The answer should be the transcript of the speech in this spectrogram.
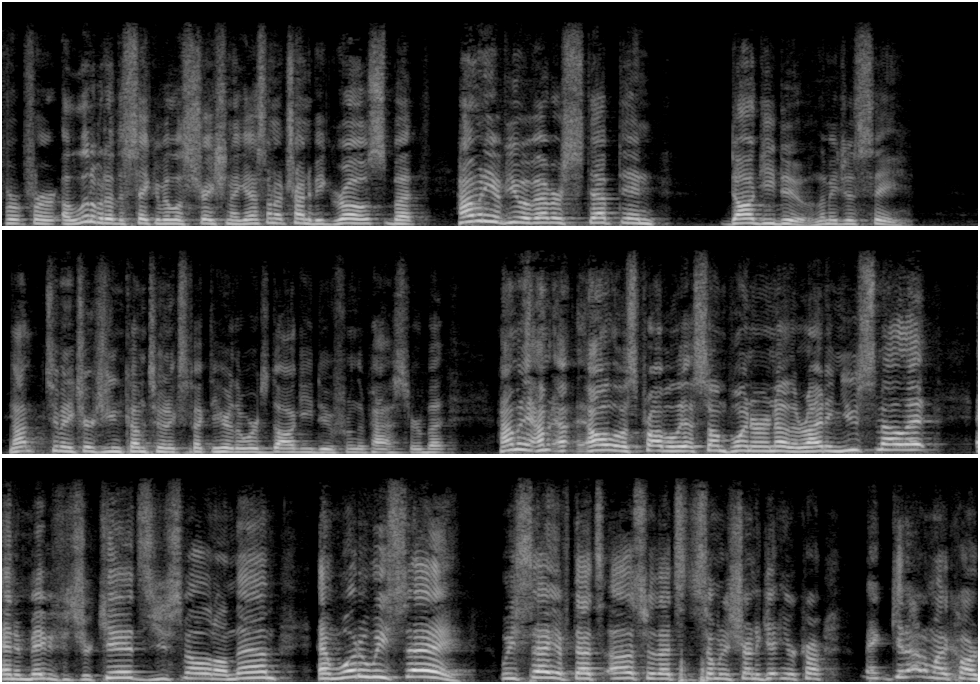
for, for a little bit of the sake of illustration, I guess, I'm not trying to be gross, but how many of you have ever stepped in doggy do? Let me just see. Not too many churches you can come to and expect to hear the words doggy do from the pastor, but how many, how many, all of us probably at some point or another, right? And you smell it, and maybe if it's your kids, you smell it on them. And what do we say? We say, if that's us or that's somebody's trying to get in your car, man, get out of my car.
